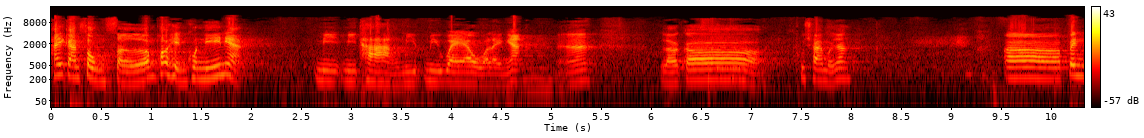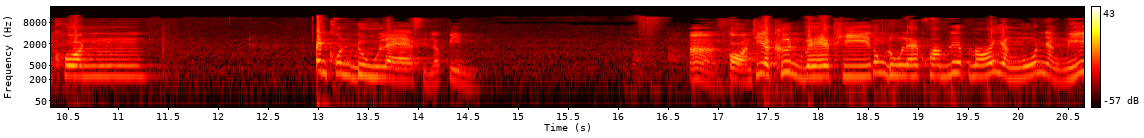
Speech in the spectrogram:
ให้การส่งเสริม เพราะเห็นคนนี้เนี่ย มีมีทาง มีมีแววอะไรเงี้ยนะแล้วก็ผู้ชายหมดยังเอ่อเป็นคน เป็นคนดูแลศิลปินอ่าก่อนที่จะขึ้นเวทีต้องดูแลความเรียบร้อยอย่างงู้นอย่างนี้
